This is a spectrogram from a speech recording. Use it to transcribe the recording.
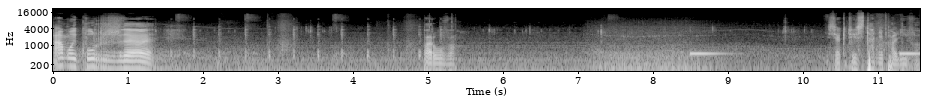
Hamuj, kurde! Paruwo. Jest jak tu jest tanie paliwo.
